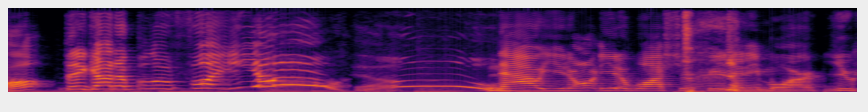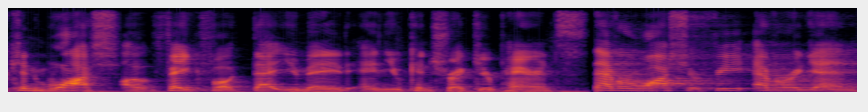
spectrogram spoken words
Oh, they got a blue foot. Yo! Oh. Now you don't need to wash your feet anymore. You can wash a fake foot that you made and you can trick your parents. Never wash your feet ever again.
